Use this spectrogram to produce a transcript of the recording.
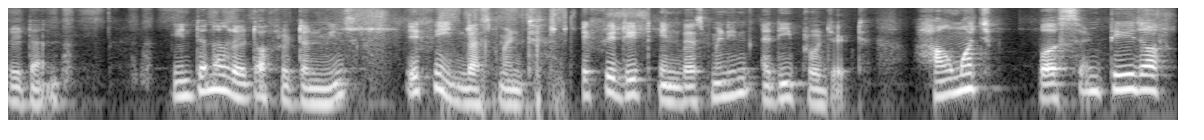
return. Internal rate of return means if we investment if we did investment in any project how much percentage of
